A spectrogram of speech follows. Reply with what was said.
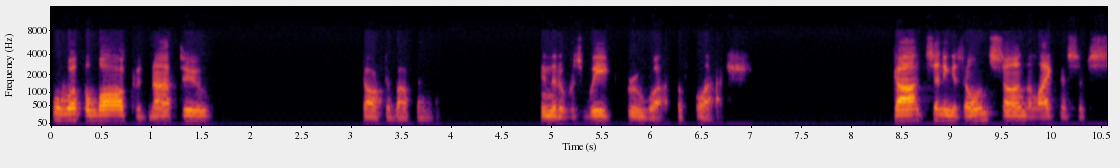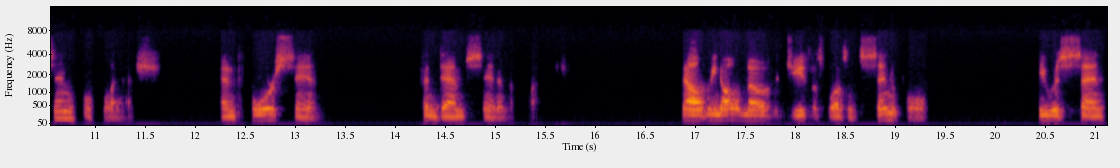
Well, what the law could not do, talked about that. In that it was weak through what? The flesh. God sending his own son, the likeness of sinful flesh, and for sin, condemned sin in the flesh. Now, we all know that Jesus wasn't sinful. He was sent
